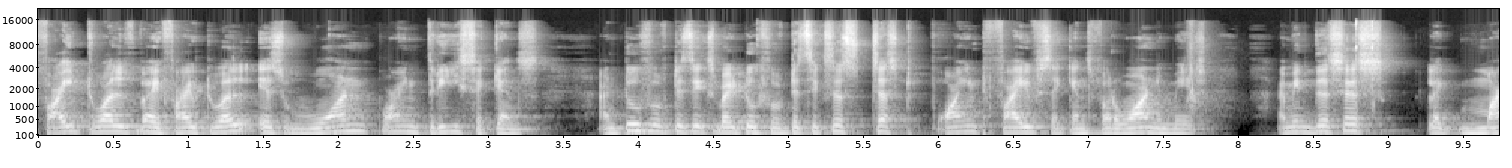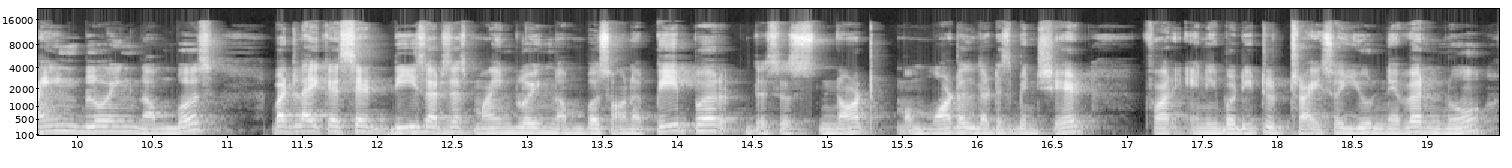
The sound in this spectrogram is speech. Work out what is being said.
512 by 512 is 1.3 seconds and 256 by 256 is just 0.5 seconds for one image. I mean this is like mind-blowing numbers but like i said these are just mind-blowing numbers on a paper. This is not a model that has been shared for anybody to try. So you never know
